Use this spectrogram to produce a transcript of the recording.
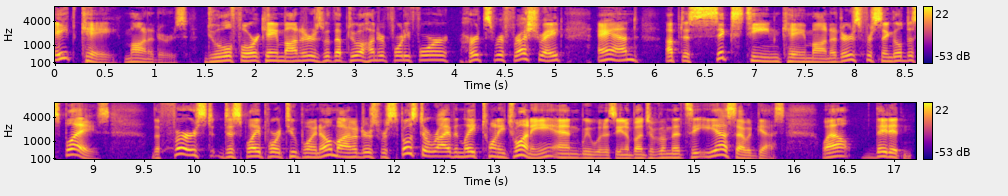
8K monitors, dual 4K monitors with up to 144 hertz refresh rate, and up to 16K monitors for single displays. The first DisplayPort 2.0 monitors were supposed to arrive in late 2020, and we would have seen a bunch of them at CES, I would guess. Well, they didn't.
